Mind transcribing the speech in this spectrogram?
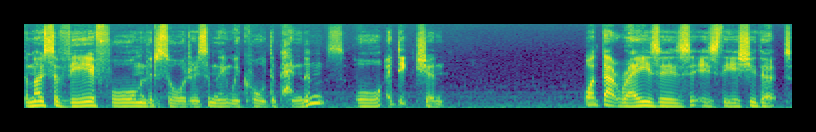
The most severe form of the disorder is something we call dependence or addiction. What that raises is the issue that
